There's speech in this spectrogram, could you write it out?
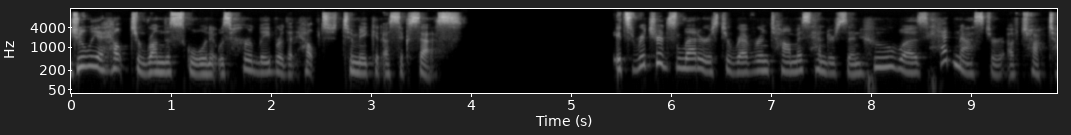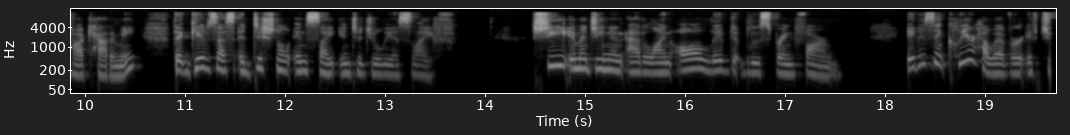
Julia helped to run the school, and it was her labor that helped to make it a success. It's Richard's letters to Reverend Thomas Henderson, who was headmaster of Choctaw Academy, that gives us additional insight into Julia's life. She, Imogene, and Adeline all lived at Blue Spring Farm. It isn't clear, however, if Julia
